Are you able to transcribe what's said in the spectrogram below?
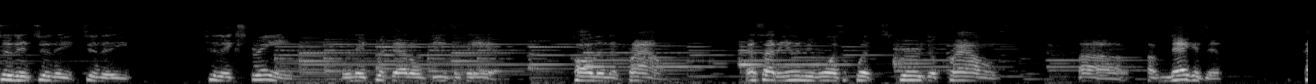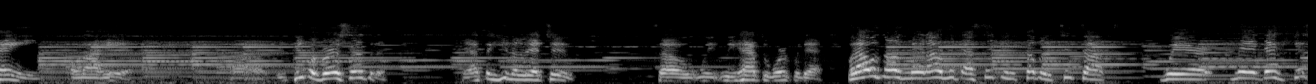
to the to the to the to the extreme when they put that on Jesus' head, calling a crown. That's how the enemy wants to put spiritual crowns uh, of negative pain on our head. Uh, people are very sensitive. And I think you know that too. So we, we have to work with that. But I was noticing, man, I was looking, I sent you a couple of TikToks where, man, that his,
